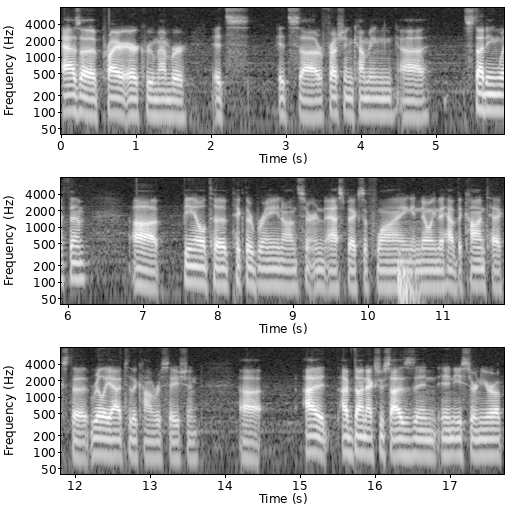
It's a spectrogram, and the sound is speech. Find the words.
as a prior aircrew member, it's, it's uh, refreshing coming, uh, studying with them, uh, being able to pick their brain on certain aspects of flying and knowing they have the context to really add to the conversation. Uh, I, I've done exercises in, in Eastern Europe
